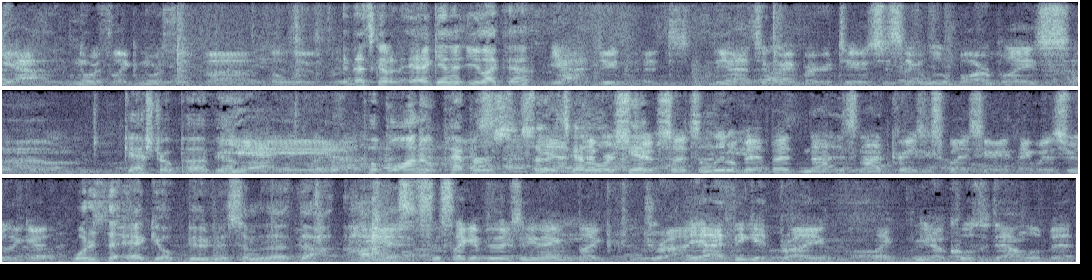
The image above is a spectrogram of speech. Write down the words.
yeah, north like north of uh, the Loop. And that's got an egg in it. You like that? Yeah, dude, it's yeah, it's a great burger too. It's just like a little bar place. Um, Gastropub, yeah. yeah, yeah, yeah. Poblano peppers. So yeah, it's got a little strip, so it's a little bit, but not it's not crazy spicy or anything, but it's really good. What does the egg yolk do to some of the, the Yeah, hotness? it's just like if there's anything like dry. Yeah, I think it probably like you know cools it down a little bit,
